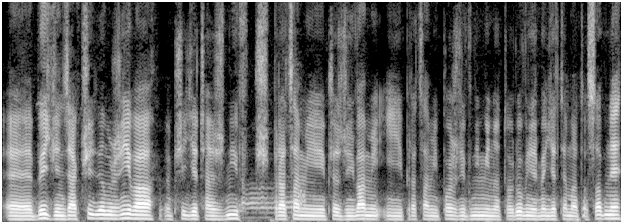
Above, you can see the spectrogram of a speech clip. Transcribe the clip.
e, być, więc jak przyjdą żniwa, przyjdzie czas żniw pracami przed żniwami i pracami pożniwnymi, no to również będzie temat osobny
